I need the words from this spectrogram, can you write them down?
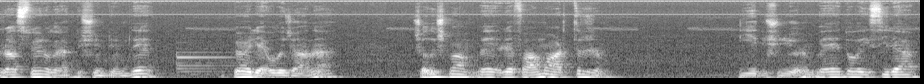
rasyonel olarak düşündüğümde böyle olacağına çalışmam ve refahımı arttırırım diye düşünüyorum ve dolayısıyla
